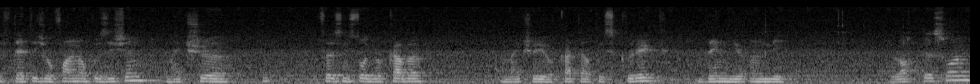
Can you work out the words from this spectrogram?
If that is your final position make sure first install your cover and make sure your cutout is correct. Then you only lock this one.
